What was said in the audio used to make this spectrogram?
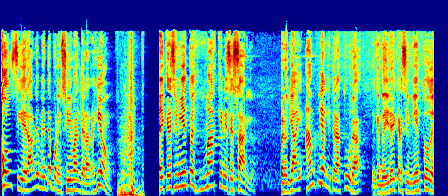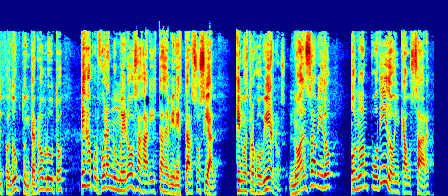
considerablemente por encima del de la región. El crecimiento es más que necesario, pero ya hay amplia literatura de que medir el crecimiento del Producto Interno Bruto deja por fuera numerosas aristas de bienestar social que nuestros gobiernos no han sabido o no han podido encauzar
